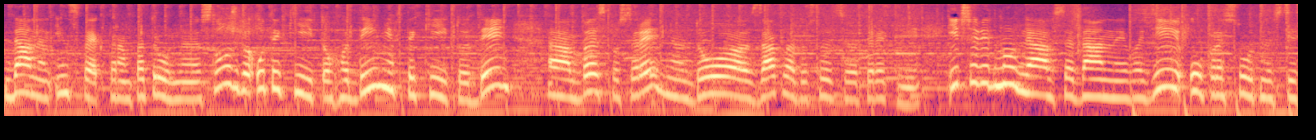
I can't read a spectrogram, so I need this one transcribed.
даним інспекторам патрульної служби у такій-то годині, в такий-то день е, безпосередньо до закладу соціотерапії. І чи відмовлявся даний водій у присутності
